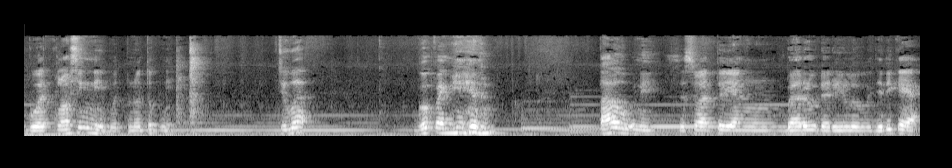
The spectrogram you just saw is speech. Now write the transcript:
buat closing nih buat penutup nih. Coba gue pengen tahu nih sesuatu yang baru dari lu. Jadi kayak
